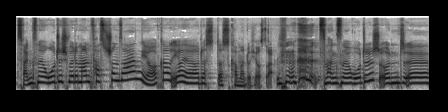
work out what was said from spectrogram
zwangsneurotisch, würde man fast schon sagen. Ja, ja, ja, das, das kann man durchaus sagen. zwangsneurotisch und äh,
